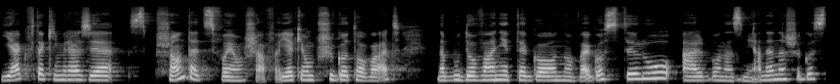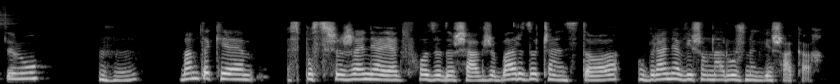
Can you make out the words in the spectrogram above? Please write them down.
Jak w takim razie sprzątać swoją szafę? Jak ją przygotować na budowanie tego nowego stylu albo na zmianę naszego stylu? Mhm. Mam takie spostrzeżenia, jak wchodzę do szaf, że bardzo często ubrania wiszą na różnych wieszakach.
